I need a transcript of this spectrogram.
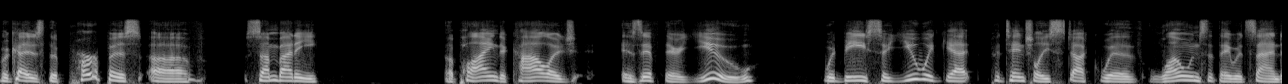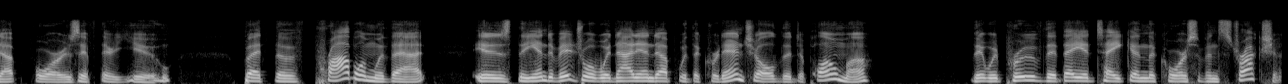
because the purpose of somebody applying to college as if they're you would be so you would get potentially stuck with loans that they would sign up for as if they're you. But the problem with that is the individual would not end up with the credential, the diploma that would prove that they had taken the course of instruction.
